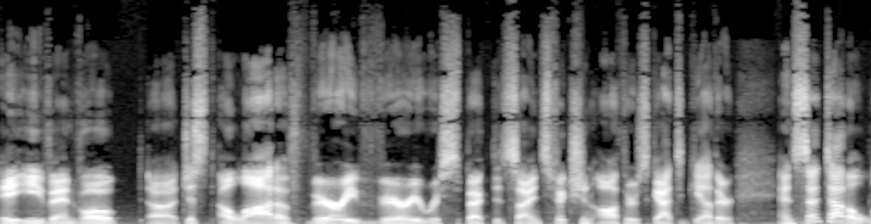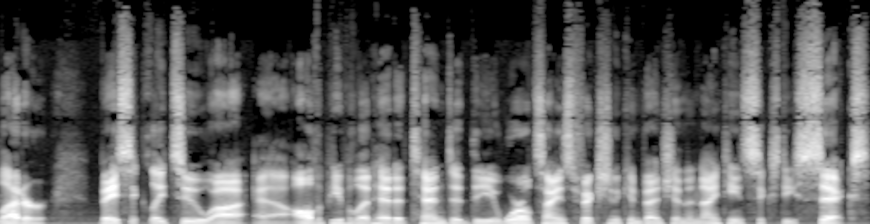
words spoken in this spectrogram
A.E. Van Vogt, uh, just a lot of very, very respected science fiction authors got together and sent out a letter basically to uh, all the people that had attended the World Science Fiction Convention in 1966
